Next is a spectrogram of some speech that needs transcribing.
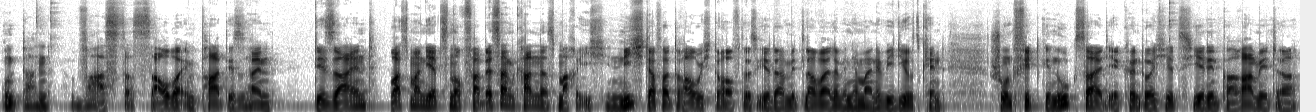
Und dann war es das sauber im Part-Design designt. Was man jetzt noch verbessern kann, das mache ich nicht. Da vertraue ich darauf, dass ihr da mittlerweile, wenn ihr meine Videos kennt, schon fit genug seid. Ihr könnt euch jetzt hier den Parameter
